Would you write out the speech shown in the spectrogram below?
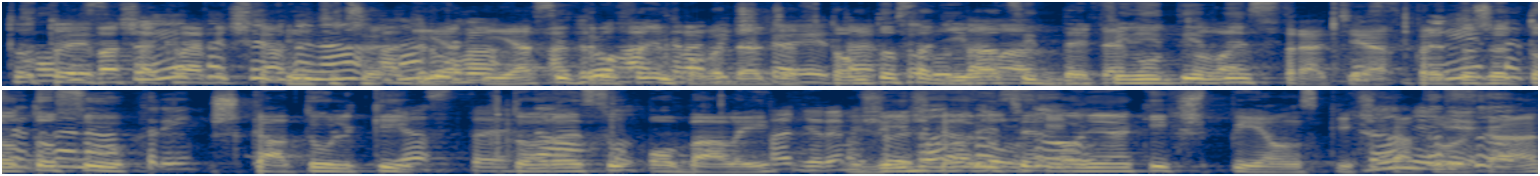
to, to Ale je vaša splietate krabička. Čiže A ja, druhá- ja si trúfim povedať, že v je tomto sa diváci definitívne stratia, pretože toto sú škatulky, ktoré No, sú to- obaly. Vy hovoríte o nejakých špionských Toto škatulkách.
